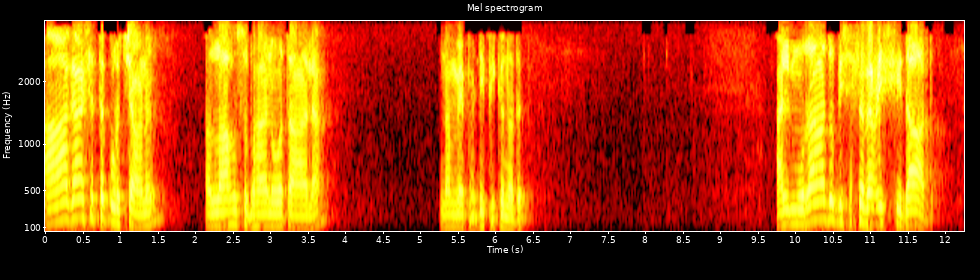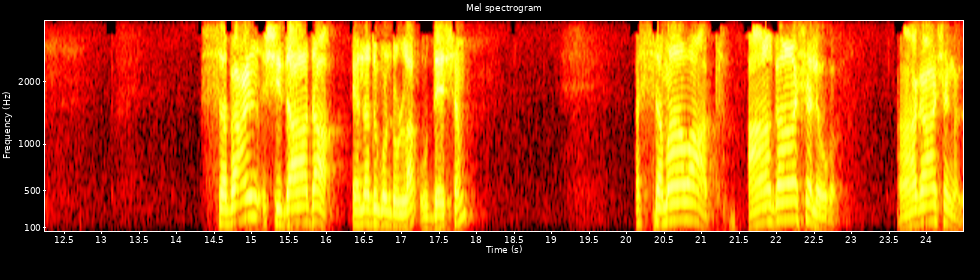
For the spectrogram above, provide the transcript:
ആകാശത്തെ കുറിച്ചാണ് അള്ളാഹു സുബാനോ താല നമ്മെ പഠിപ്പിക്കുന്നത്. അൽ മുറാദു ഷിദാദ് സബാൻ ഷിദാദ എന്നതുകൊണ്ടുള്ള ഉദ്ദേശം അസമാവാത്ത് ആകാശലോകം ആകാശങ്ങൾ.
